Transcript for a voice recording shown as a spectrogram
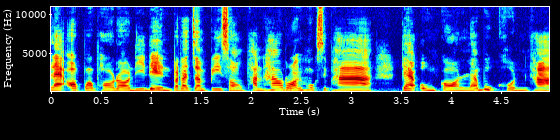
และอปพรดีเด่น ประจำปี 2565 แก่องค์กรและบุคคลค่ะ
